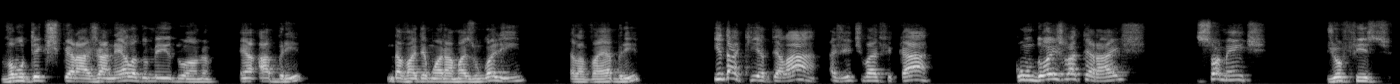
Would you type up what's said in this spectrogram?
Vamos ter que esperar a janela do meio do ano é, abrir, ainda vai demorar mais um golinho, ela vai abrir, e daqui até lá a gente vai ficar com dois laterais somente, de ofício.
